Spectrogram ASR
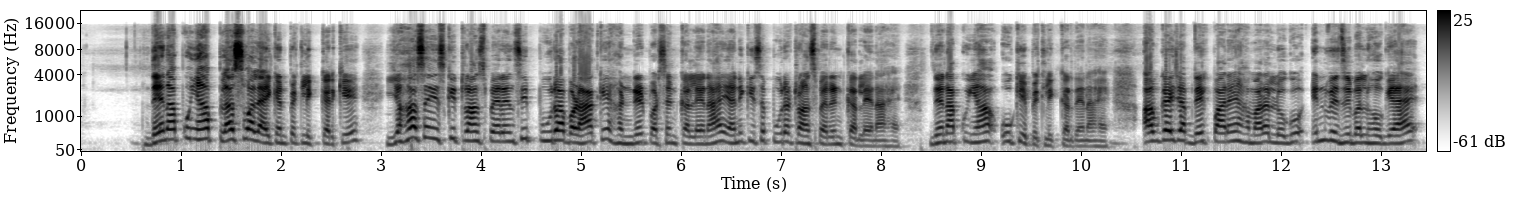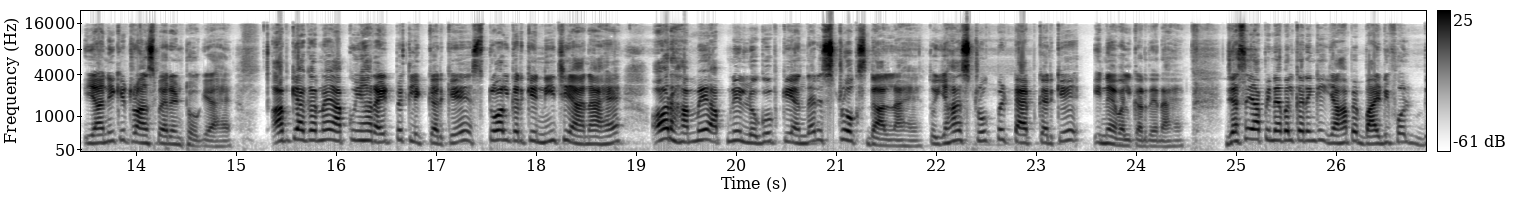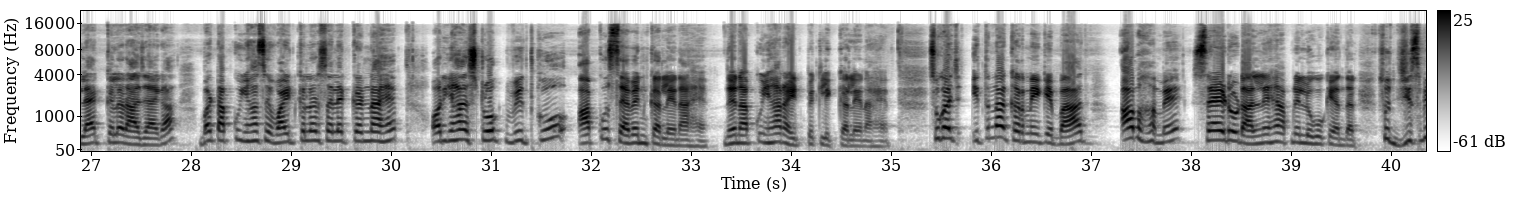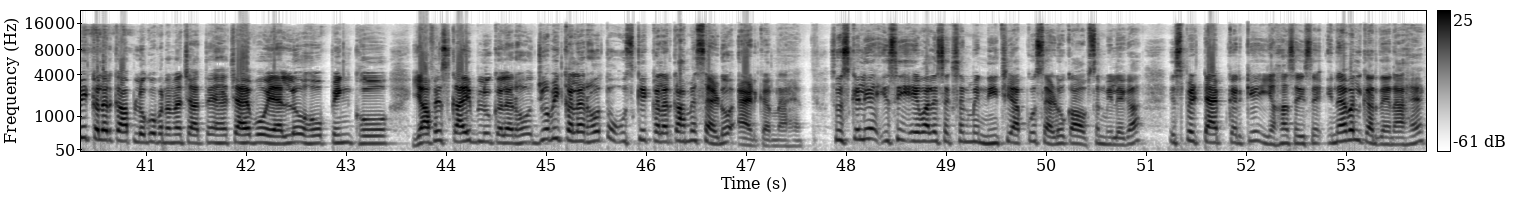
देन आपको यहाँ प्लस वाले आइकन पे क्लिक करके यहाँ से इसकी ट्रांसपेरेंसी पूरा बढ़ा के 100 परसेंट कर लेना है, यानी कि इसे पूरा ट्रांसपेरेंट कर लेना है। देन आपको यहाँ ओके पे क्लिक कर देना है। अब गई आप देख पा रहे हैं हमारा लोगो इनविजिबल हो गया है, यानी कि ट्रांसपेरेंट हो गया है। अब क्या करना है, आपको यहाँ राइट पे क्लिक करके स्क्रॉल करके नीचे आना है और हमें अपने लोगो के अंदर स्ट्रोक्स डालना है। तो यहाँ स्ट्रोक पे टैप करके इनेबल कर देना है। जैसे आप इनेबल करेंगे, यहाँ पे बाय डिफ़ॉल्ट ब्लैक कलर आ जाएगा बट आपको यहाँ से व्हाइट कलर सेलेक्ट करना है और यहाँ स्ट्रोक विथ को आपको सेवन कर लेना है। देन आपको यहाँ राइट पे क्लिक कर लेना है। सो so इतना करने के बाद अब हमें सैडो डालने हैं अपने लोगों के अंदर। सो जिस भी कलर का आप लोगो बनाना चाहते हैं, चाहे वो येलो हो पिंक हो, या फिर स्काई ब्लू कलर हो, जो भी कलर हो तो उसके कलर का हमें सैडो ऐड करना है। सो इसके लिए इसी ए वाले सेक्शन में नीचे आपको सैडो का ऑप्शन मिलेगा। इस पर टैप करके यहाँ से इसे इनेबल कर देना है।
